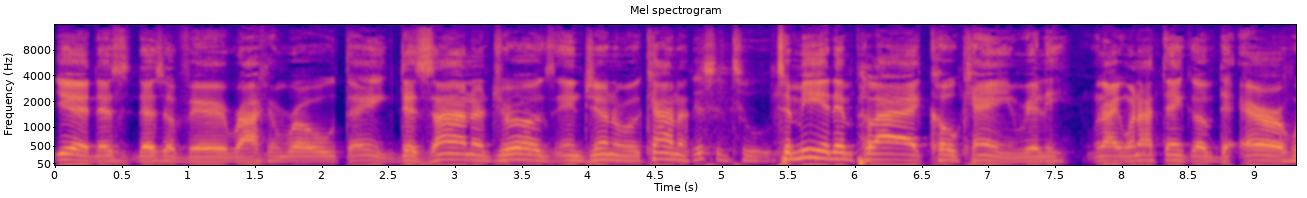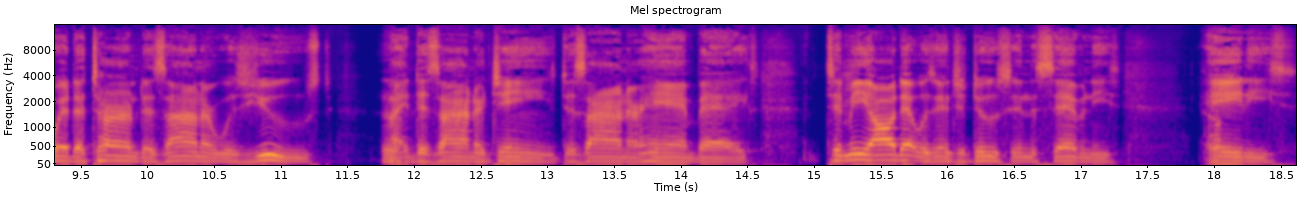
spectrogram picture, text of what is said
Yeah, that's that's a very rock and roll thing. Designer drugs in general, kind of. Listen to To me, it implied cocaine. Really, like when I think of the era where the term designer was used, like designer jeans, designer handbags. To me, all that was introduced in the seventies, eighties.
